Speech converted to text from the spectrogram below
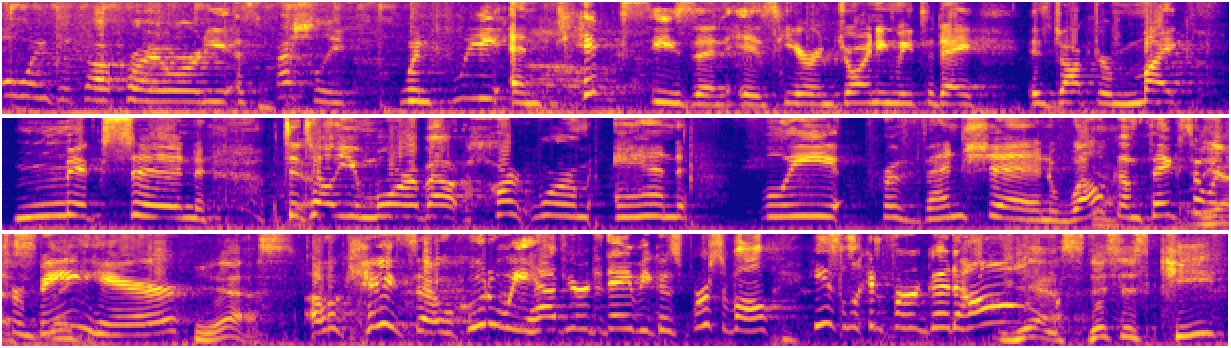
always a top priority, especially when flea and tick season is here. And joining me today is Dr. Mike Mixon to tell you more about heartworm and flea prevention. Welcome. Thanks so much Yes, for being here. Yes. Okay, so who do we have here today? Because first of all, he's looking for a good home. Yes, this is Keith.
